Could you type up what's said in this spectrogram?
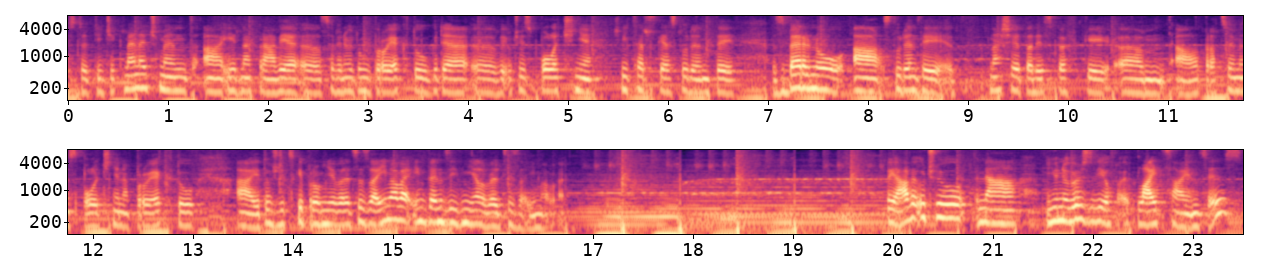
Strategic Management a jednak právě eh, se věnuji tomu projektu, kde eh, vyučuji společně švýcarské studenty z Bernu a studenty naše tady z Pevky um, a pracujeme společně na projektu a je to vždycky pro mě velice zajímavé, intenzivní, ale velice zajímavé. Já vyučuji na University of Applied Sciences,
